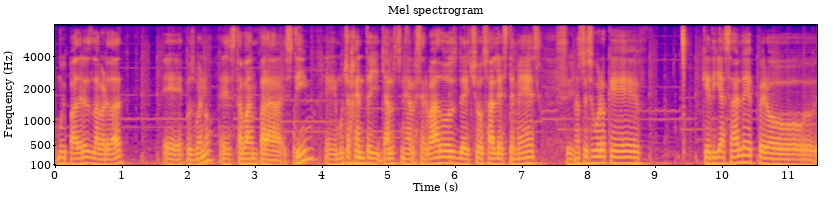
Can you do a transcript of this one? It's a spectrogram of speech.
muy padres, la verdad. Eh, pues bueno, estaban para Steam. mucha gente ya los tenía reservados. De hecho, sale este mes. No estoy seguro que qué día sale, pero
